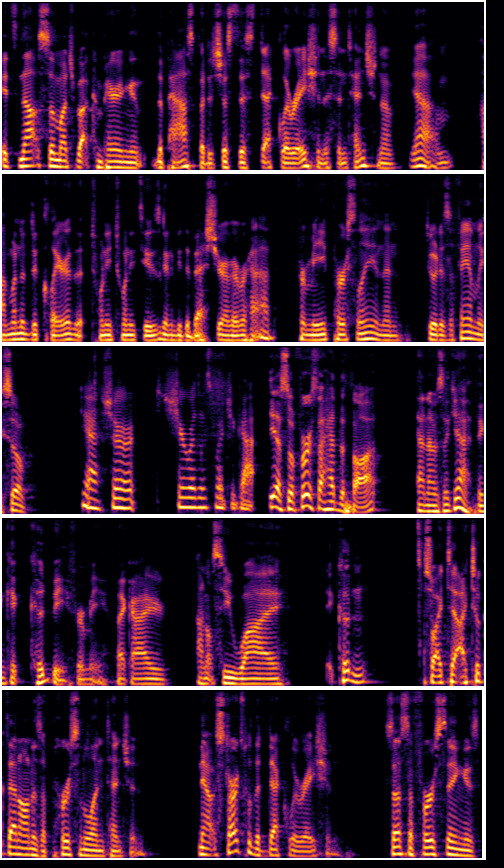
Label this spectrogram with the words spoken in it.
it's not so much about comparing the past, but it's just this declaration, this intention of, yeah, I'm, I'm going to declare that 2022 is going to be the best year I've ever had for me personally, and then do it as a family. So, yeah, sure. Share with us what you got. Yeah. So first I had the thought and I was like, yeah, I think it could be for me. Like I, I don't see why it couldn't. So I, t- I took that on as a personal intention. Now it starts with a declaration. So that's the first thing is,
